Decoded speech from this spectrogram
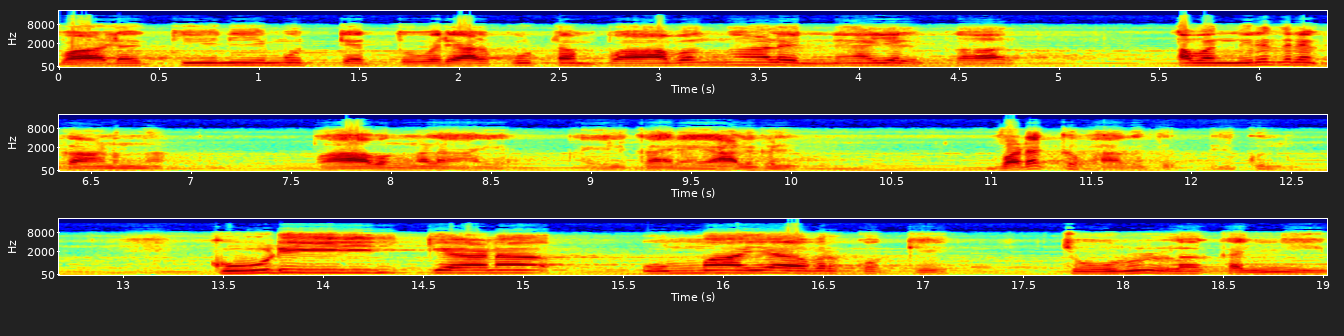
വടക്കിനി മുറ്റത്ത് ഒരാൾക്കൂട്ടം പാവങ്ങൾ അയൽക്കാർ. അവൻ നിരന്തരം കാണുന്ന പാവങ്ങളായ അയൽക്കാരായ ആളുകൾ വടക്ക് ഭാഗത്ത് നിൽക്കുന്നു. കൂടിയിരിക്കണ ഉമ്മായ അവർക്കൊക്കെ ചൂടുള്ള കഞ്ഞി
